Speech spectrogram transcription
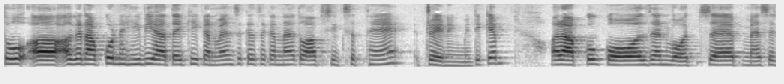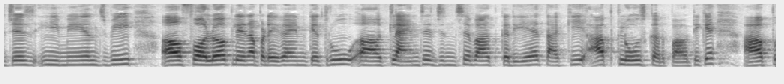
तो अगर आपको नहीं भी आता है कि कन्वेंस कैसे करना है तो आप सीख सकते हैं ट्रेनिंग में, ठीक है? और आपको calls and WhatsApp messages emails भी फॉलो अप लेना पड़ेगा इनके थ्रू क्लाइंट से जिनसे बात करी है ताकि आप क्लोज कर पाओ, ठीक है? आप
